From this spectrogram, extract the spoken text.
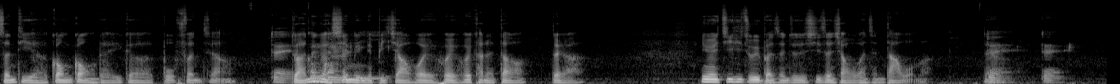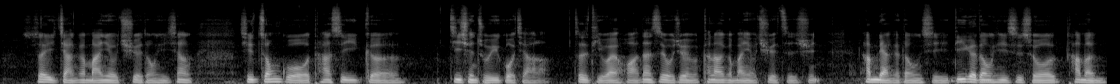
整体的公共的一个部分，这样。对对啊，那个鲜明的比较会会会看得到，对啊，因为集体主义本身就是牺牲小我完成大我嘛，对啊，对对，所以讲个蛮有趣的东西，像其实中国它是一个集权主义国家了，这是题外话，但是我觉得看到一个蛮有趣的资讯，他们两个东西，第一个东西是说他们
